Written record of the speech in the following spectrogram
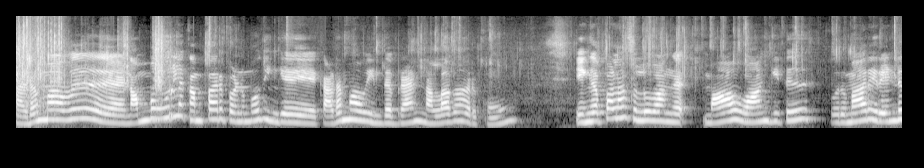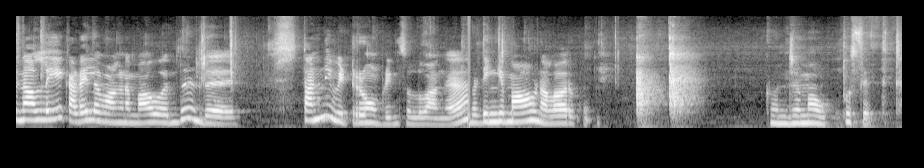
கடை மாவு நம்ம ஊரில் கம்பேர் பண்ணும்போது இங்கே கடை மாவு இந்த பிராண்ட் நல்லா தான் இருக்கும். எங்கள் அப்பாலாம் சொல்லுவாங்க மாவு வாங்கிட்டு ஒரு மாதிரி ரெண்டு நாள்லையே கடையில் வாங்கின மாவு வந்து இந்த தண்ணி விட்டுரும் அப்படின்னு சொல்லுவாங்க. பட் இங்கே மாவு நல்லாயிருக்கும் கொஞ்சமாக உப்பு சேர்த்துட்டு.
